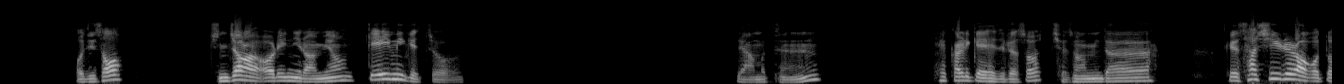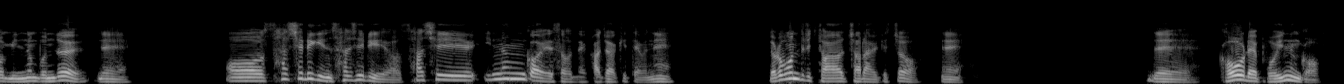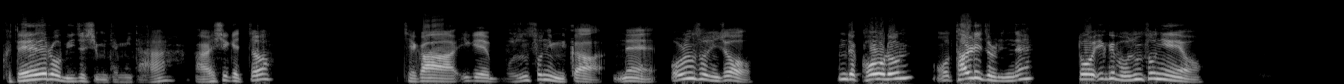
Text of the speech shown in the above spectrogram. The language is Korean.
어디서? 진정한 어린이라면 게임이겠죠. 네, 아무튼, 헷갈리게 해드려서 죄송합니다. 그 사실이라고 또 믿는 분들, 네. 어, 사실이긴 사실이에요. 사실 있는 거에서 네, 가져왔기 때문에. 여러분들이 다 잘 알겠죠? 네. 네. 거울에 보이는 거 그대로 믿으시면 됩니다. 아시겠죠? 제가 이게 무슨 손입니까? 네. 오른손이죠? 근데 거울은 어, 달리 들리네? 또 이게 무슨 손이에요?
